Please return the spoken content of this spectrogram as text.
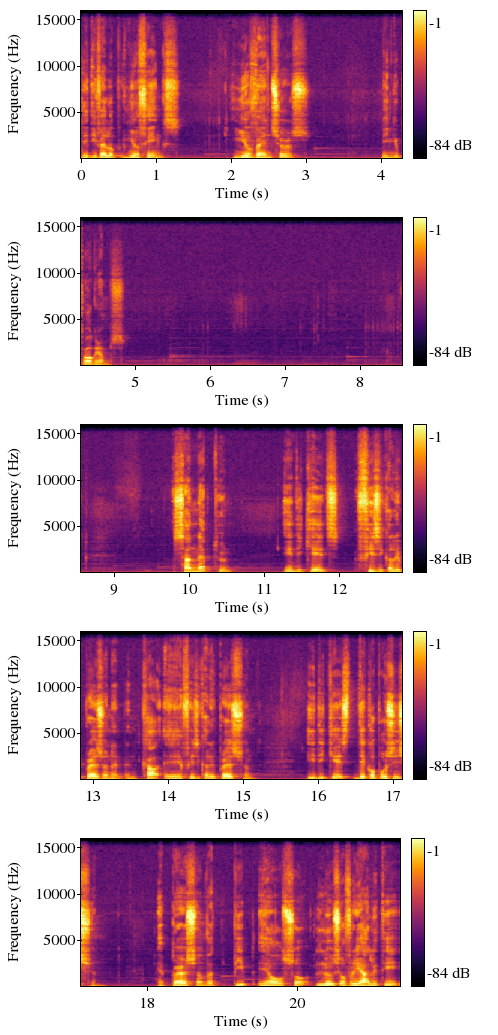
they develop new things, new ventures, new programs. Sun Neptune indicates physical repression and, and uh, physical repression indicates decomposition a person that people also lose of reality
